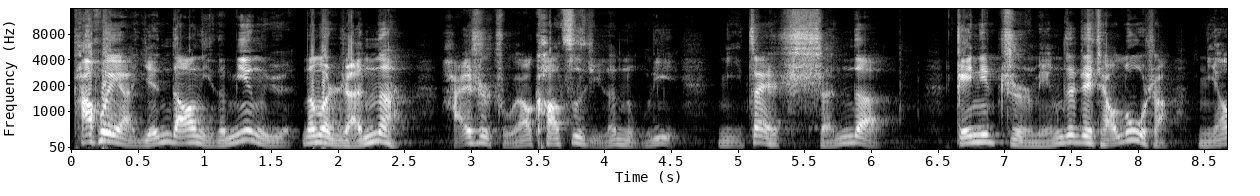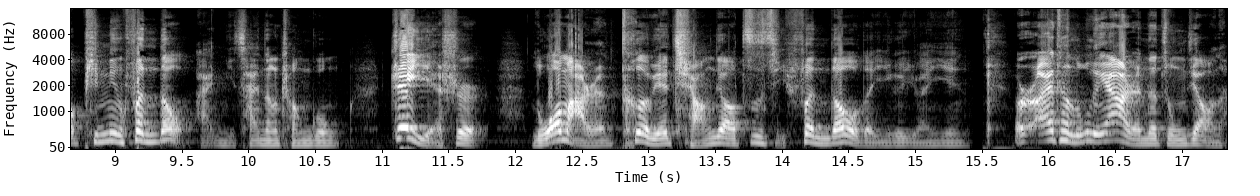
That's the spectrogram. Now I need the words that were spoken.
他会啊引导你的命运。那么人呢？还是主要靠自己的努力。你在神的给你指明的这条路上，你要拼命奋斗，哎，你才能成功。这也是罗马人特别强调自己奋斗的一个原因。而埃特鲁里亚人的宗教呢，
